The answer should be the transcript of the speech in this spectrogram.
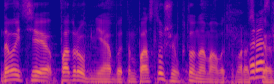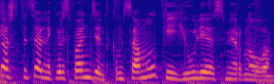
Давайте подробнее об этом послушаем. Кто нам об этом расскажет? Расскажет специальный корреспондент комсомолки Юлия Смирнова.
